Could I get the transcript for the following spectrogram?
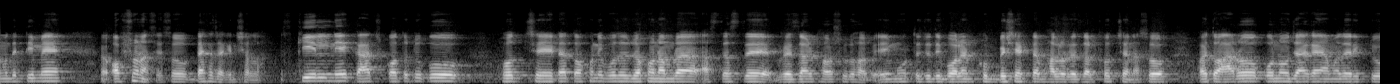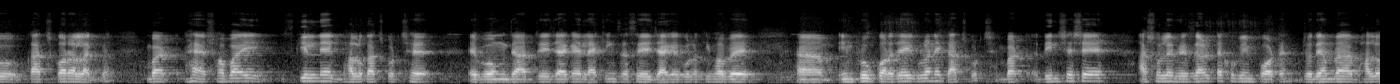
আমাদের টিমে অপশন আছে সো দেখা যাক ইনশাল্লাহ। স্কিল নিয়ে কাজ কতটুকু হচ্ছে এটা তখনই বোঝা যখন আমরা আস্তে আস্তে রেজাল্ট হওয়া শুরু হবে। এই মুহূর্তে যদি বলেন খুব বেশি একটা ভালো রেজাল্ট হচ্ছে না। সো হয়তো আরও কোনো জায়গায় আমাদের একটু কাজ করা লাগবে। বাট হ্যাঁ সবাই স্কিল নিয়ে ভালো কাজ করছে এবং যার যে জায়গায় ল্যাকিংস আছে, এই জায়গাগুলো কীভাবে ইমপ্রুভ করা যায়, এগুলো নিয়ে কাজ করছে। বাট দিন শেষে আসলে রেজাল্টটা খুব ইম্পর্টেন্ট যদি আমরা ভালো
